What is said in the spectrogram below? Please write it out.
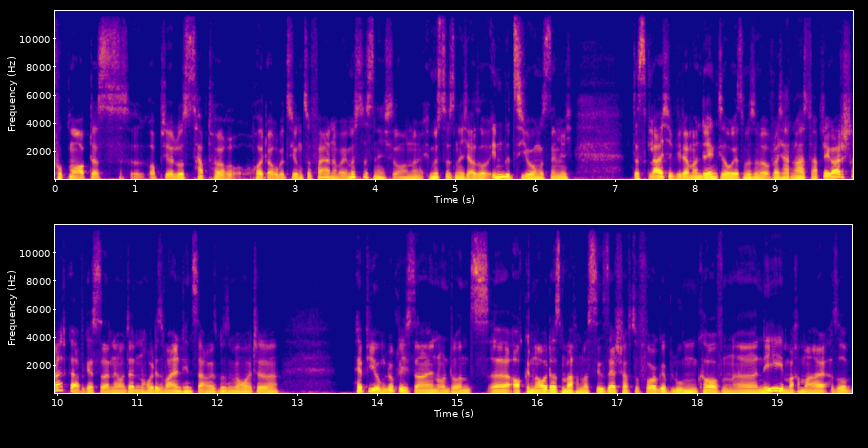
guck mal, ob das, ob ihr Lust habt, eure, heute eure Beziehung zu feiern, aber ihr müsst es nicht so, ne? Ihr müsst es nicht. Also in Beziehung ist nämlich das Gleiche wieder. Man denkt, so, jetzt müssen wir, vielleicht habt, habt ihr gerade Streit gehabt gestern, ne? Und dann heute ist Valentinstag, jetzt müssen wir heute happy und glücklich sein und uns äh, auch genau das machen, was die Gesellschaft so vorgibt, Blumen kaufen. Äh, nee, mach mal, also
